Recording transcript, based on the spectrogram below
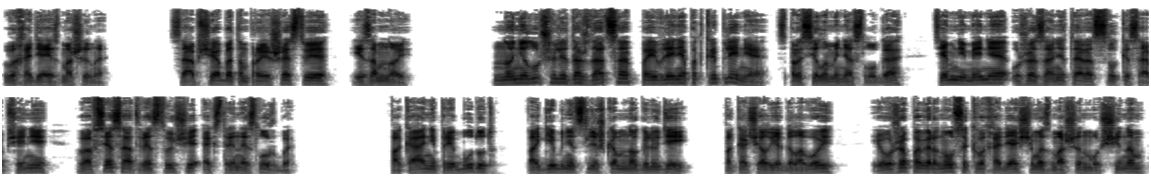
выходя из машины. «Сообщи об этом происшествии и за мной». «Но не лучше ли дождаться появления подкрепления?» — спросила меня слуга, тем не менее уже занятая рассылкой сообщений во все соответствующие экстренные службы. «Пока они прибудут, погибнет слишком много людей», — покачал я головой и уже повернулся к выходящим из машин мужчинам,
